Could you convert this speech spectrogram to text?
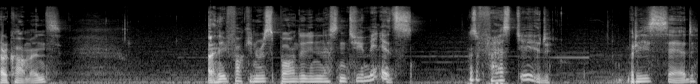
or comment, and he fucking responded in less than two minutes. That's a fast dude. But he said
